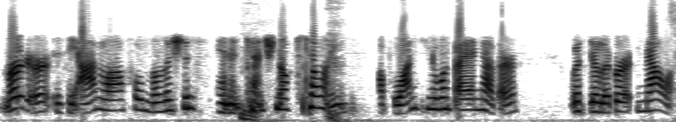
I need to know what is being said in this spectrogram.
Murder is the unlawful, malicious, and intentional killing of one human by another with deliberate malice.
